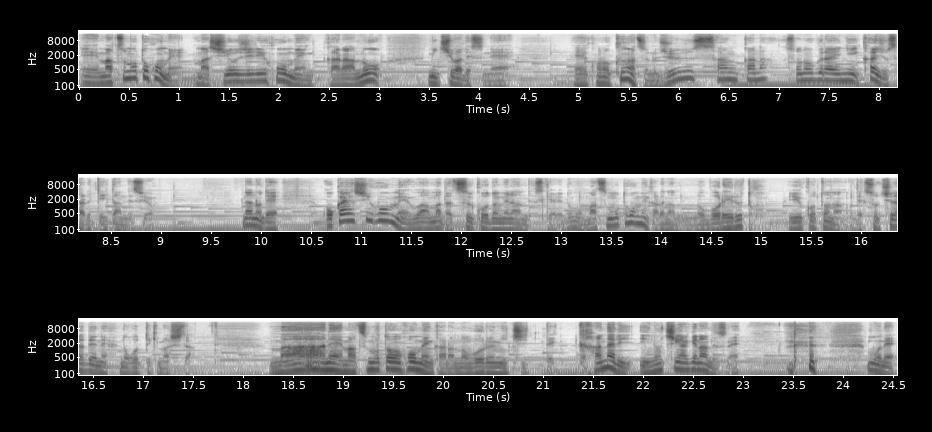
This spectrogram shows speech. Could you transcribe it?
えー、松本方面、まあ、塩尻方面からの道はですね、えー、この9月の13かなそのぐらいに解除されていたんですよ。なので岡谷市方面はまだ通行止めなんですけれども松本方面から登れるということなのでそちらでね登ってきました。まあね、松本方面から登る道ってかなり命がけなんですね。もうね、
